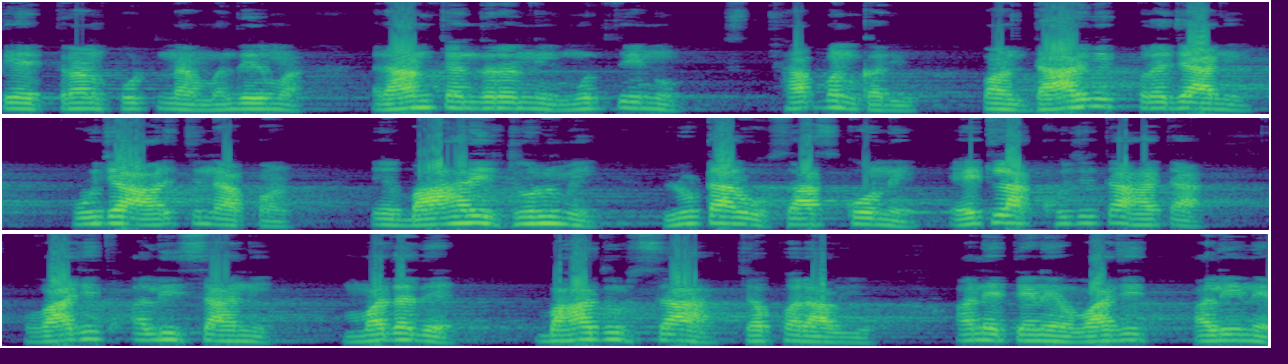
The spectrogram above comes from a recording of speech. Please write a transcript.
તે ત્રણ ફૂટના મંદિરમાં રામચંદ્રની મૂર્તિનું સ્થાપન કર્યું. પણ ધાર્મિક પ્રજાની પૂજા અર્ચના પણ એ બહારી જુલ્મી લૂંટારૂ શાસકોને એટલા ખૂજતા હતા, વાજિદ અલી શાહની મદદે બહાદુર શાહ જફર આવ્યો અને તેણે વાજિદ અલીને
